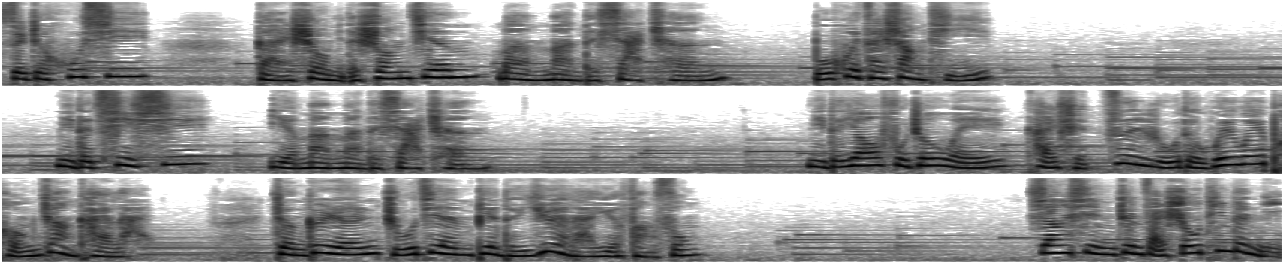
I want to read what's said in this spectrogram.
随着呼吸，感受你的双肩慢慢的下沉，不会再上提。你的气息也慢慢的下沉，你的腰腹周围开始自如的微微膨胀开来，整个人逐渐变得越来越放松。相信正在收听的你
